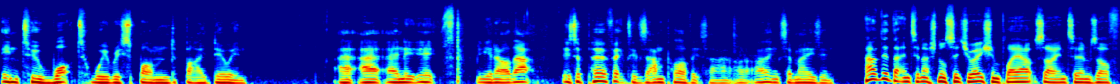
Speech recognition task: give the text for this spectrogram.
into what we respond by doing. Uh, uh, and it, it's you know that is a perfect example of it. I, I think it's amazing. How did that international situation play out, outside in terms of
